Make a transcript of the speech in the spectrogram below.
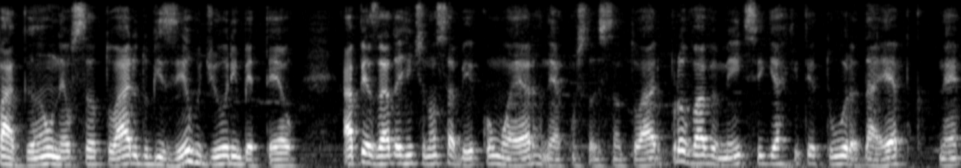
pagão, né? o santuário do bezerro de ouro em Betel. Apesar da gente não saber como era né, a construção do santuário, provavelmente seguia a arquitetura da época, né?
